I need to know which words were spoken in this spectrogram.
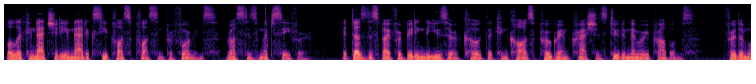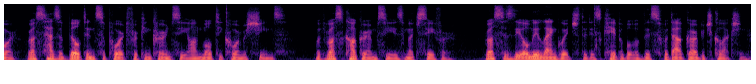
While it can match idiomatic C++ in performance, Rust is much safer. It does this by forbidding the user of code that can cause program crashes due to memory problems. Furthermore, Rust has a built-in support for concurrency on multi-core machines. With Rust concurrency is much safer. Rust is the only language that is capable of this without garbage collection.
